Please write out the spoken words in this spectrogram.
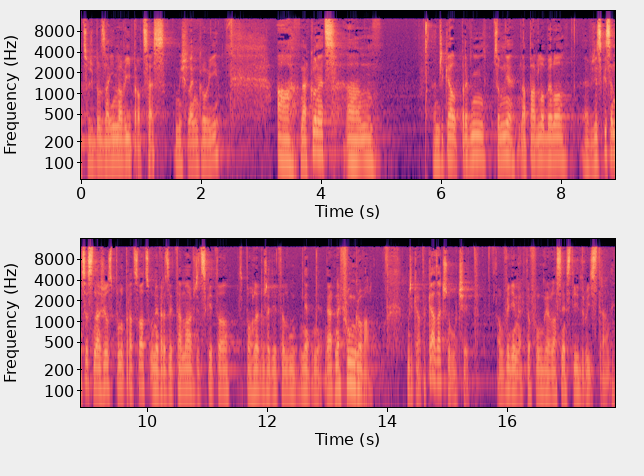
což byl zajímavý proces myšlenkový. A nakonec um, jsem říkal, první, co mě napadlo, bylo, vždycky jsem se snažil spolupracovat s univerzitama a vždycky to z pohledu ředitelů nějak nefungovalo. Jsem říkal, tak já začnu učit a uvidím, jak to funguje vlastně z té druhé strany.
